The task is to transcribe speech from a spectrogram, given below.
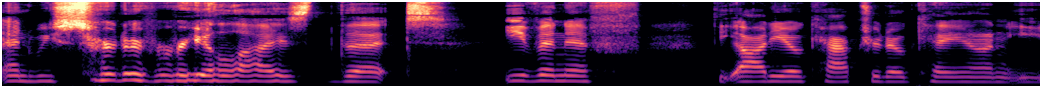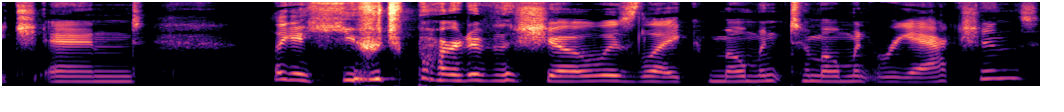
And we sort of realized that even if the audio captured okay on each end, like a huge part of the show is like moment to moment reactions.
